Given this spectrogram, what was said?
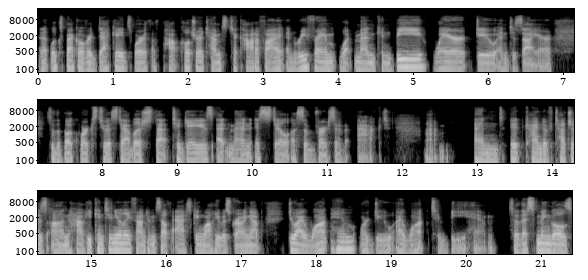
And it looks back over decades worth of pop culture attempts to codify and reframe what men can be, wear, do, and desire. So the book works to establish that to gaze at men is still a subversive act. Um, and it kind of touches on how he continually found himself asking while he was growing up do i want him or do i want to be him? So this mingles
